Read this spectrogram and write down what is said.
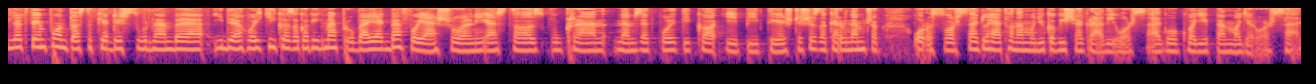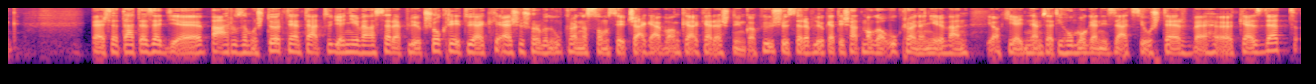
Illetve én pont azt a kérdést szúrnám be ide, hogy kik azok, akik megpróbálják befolyásolni ezt az ukrán nemzetpolitika építést, és ez akár nem csak Oroszország lehet, hanem mondjuk a visegrádi országok, vagy éppen Magyarország. Persze, tehát ez egy eh, párhuzamos történet, tehát ugye nyilván a szereplők sokrétűek, elsősorban Ukrajna szomszédságában kell keresnünk a külső szereplőket, és hát maga Ukrajna nyilván, aki egy nemzeti homogenizációs tervbe eh, kezdett,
